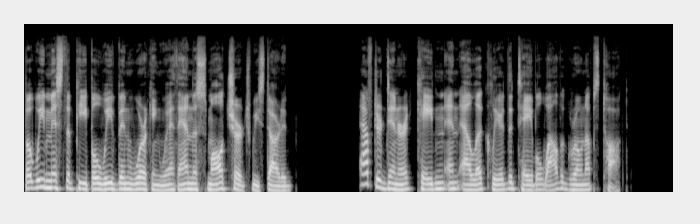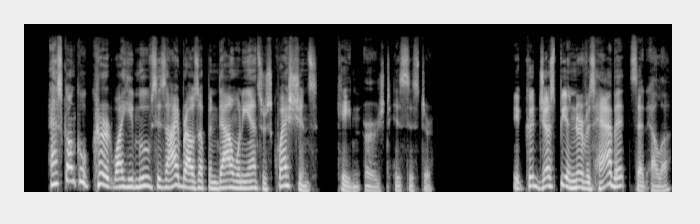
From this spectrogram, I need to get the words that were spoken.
but we miss the people we've been working with and the small church we started. After dinner, Caden and Ella cleared the table while the grown ups talked. Ask Uncle Kurt why he moves his eyebrows up and down when he answers questions, Caden urged his sister. It could just be a nervous habit, said Ella,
